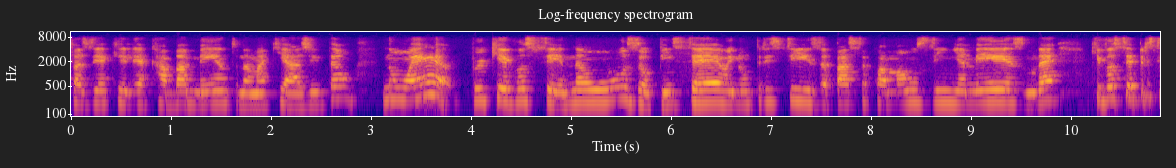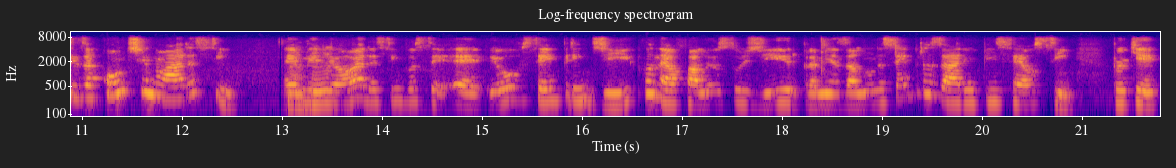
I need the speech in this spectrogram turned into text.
fazer aquele acabamento na maquiagem. Então, não é porque você não usa o pincel e não precisa, passa com a mãozinha mesmo, né? Que você precisa continuar assim. É uhum. melhor assim você. É, eu sempre indico, né? Eu falo, eu sugiro para minhas alunas sempre usarem o pincel, sim, porque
